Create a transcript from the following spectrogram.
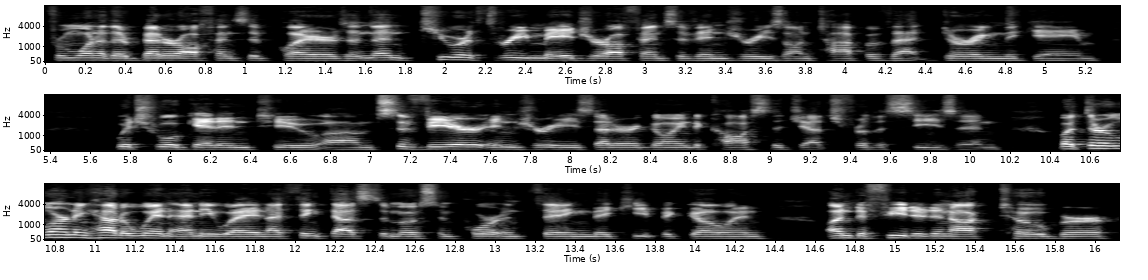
from one of their better offensive players, and then two or three major offensive injuries on top of that during the game which we'll get into um, severe injuries that are going to cost the Jets for the season. But they're learning how to win anyway. And I think that's the most important thing. They keep it going, undefeated in October,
